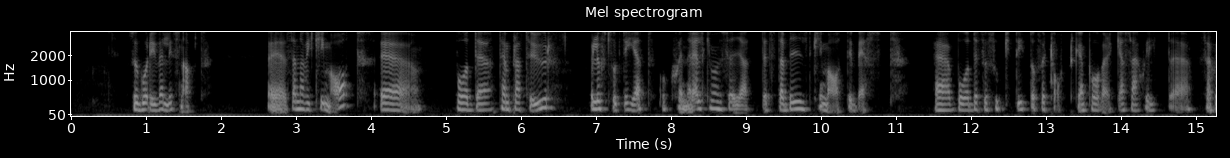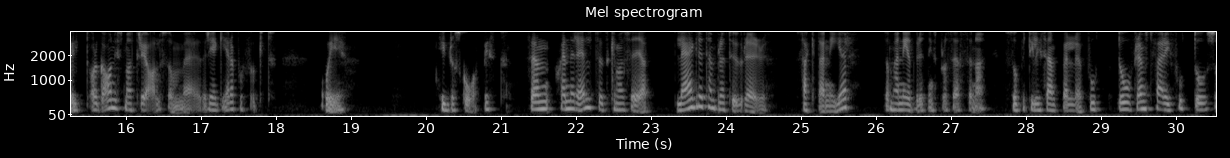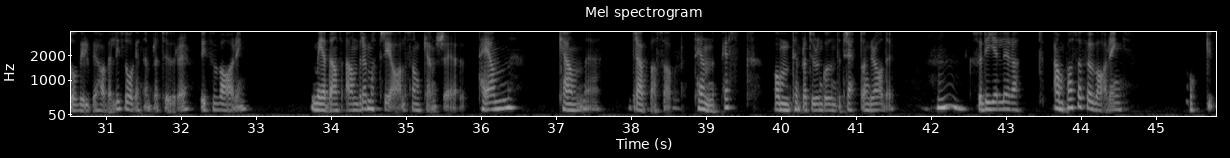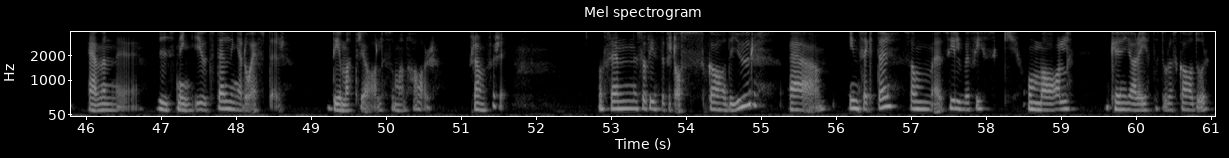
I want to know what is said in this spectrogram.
Så går det ju väldigt snabbt. Eh, sen har vi klimat, eh, både temperatur och luftfuktighet. Och generellt kan man väl säga att ett stabilt klimat är bäst. Eh, både för fuktigt och för torrt kan påverka särskilt, eh, särskilt organiskt material som eh, reagerar på fukt och är hygroskopiskt. Sen generellt sett kan man säga att lägre temperaturer saktar ner de här nedbrytningsprocesserna. Så för till exempel foto, främst färgfoto, så vill vi ha väldigt låga temperaturer vid förvaring. Medan andra material som kanske tenn kan eh, drabbas av tennpest om temperaturen går under 13 grader. Mm. Så det gäller att anpassa förvaring och även eh, visning i utställningar då efter det material som man har framför sig. Och sen så finns det förstås skadedjur, eh, insekter som silverfisk och mal. De kan ju göra jättestora skador.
